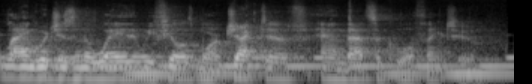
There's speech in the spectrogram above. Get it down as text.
languages in a way that we feel is more objective, and that's a cool thing too.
